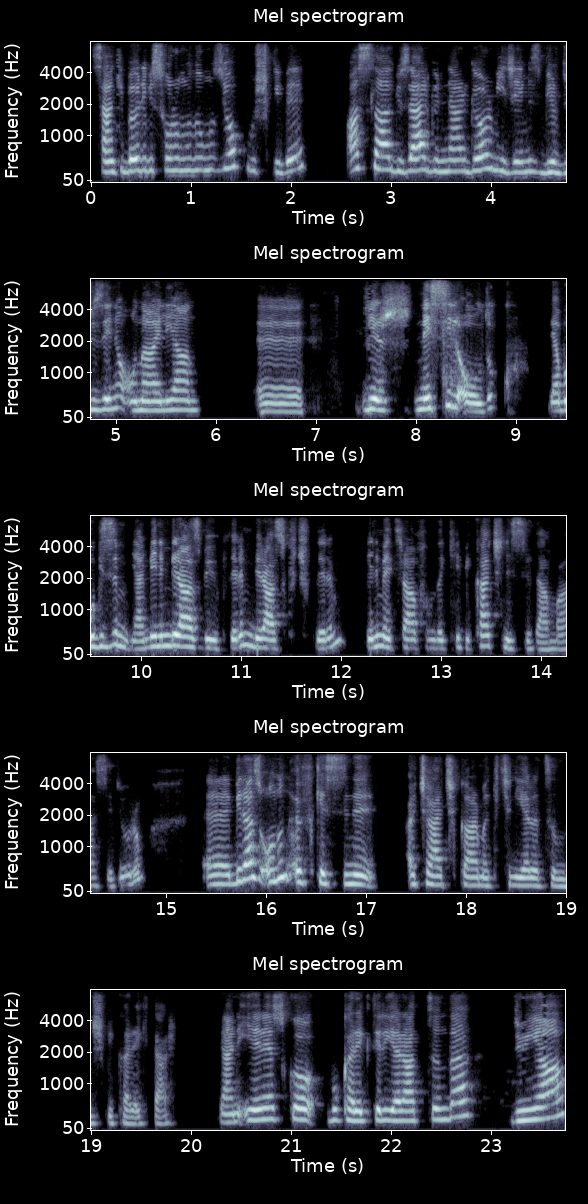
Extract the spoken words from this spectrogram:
Sanki böyle bir sorumluluğumuz yokmuş gibi asla güzel günler görmeyeceğimiz bir düzeni onaylayan e, bir nesil olduk. Ya bu bizim yani benim biraz büyüklerim, biraz küçüklerim, benim etrafımdaki birkaç nesilden bahsediyorum. E, biraz onun öfkesini açığa çıkarmak için yaratılmış bir karakter. Yani UNESCO bu karakteri yarattığında dünya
